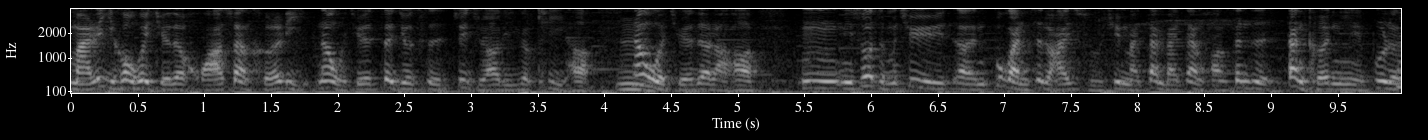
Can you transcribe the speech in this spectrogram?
买了以后会觉得划算合理，那我觉得这就是最主要的一个 key 哈。那我觉得了哈。嗯，你说怎么去？嗯，不管你是哪一组去买蛋白、蛋黄，甚至蛋壳，你也不能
